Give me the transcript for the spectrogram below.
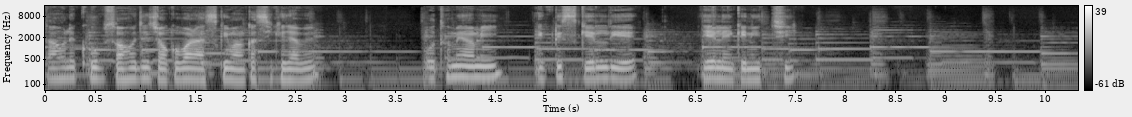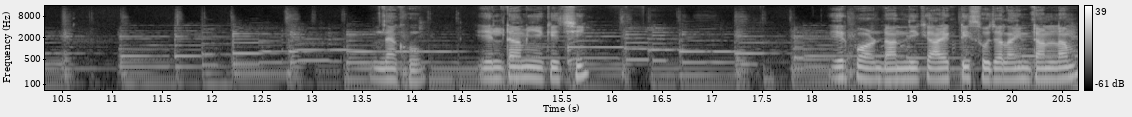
তাহলে খুব সহজে চকোবার আইসক্রিম আঁকা শিখে যাবে। প্রথমে আমি একটি স্কেল দিয়ে এল এঁকে নিচ্ছি। দেখো এলটা আমি এঁকেছি। এরপর ডান দিকে আরেকটি সোজা লাইন টানলাম।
